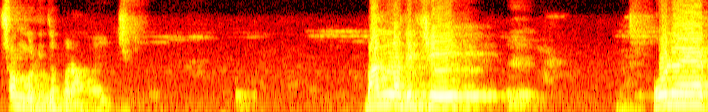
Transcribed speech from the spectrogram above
সংগঠিত করা হয়েছে। বাংলাদেশে কোন এক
